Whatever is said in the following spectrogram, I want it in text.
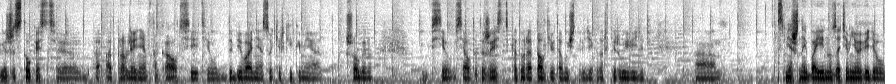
жестокость э, отправления в нокаут, все эти вот добивания сокеркиками от Шогана. Все, вся вот эта жесть, которая отталкивает обычных людей, которые впервые видят а, смешанные бои, но затем я увидел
